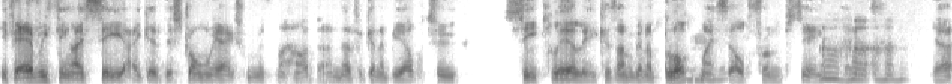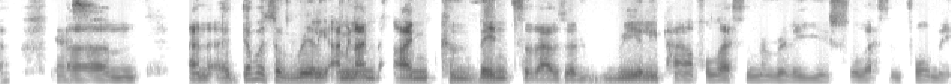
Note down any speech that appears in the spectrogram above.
if everything i see i get this strong reaction with my heart that i'm never going to be able to see clearly because i'm going to block Right. myself from seeing Uh-huh, things uh-huh. yeah Yes. um and uh, there was a really i mean i'm i'm convinced that that was a really powerful lesson a really useful lesson for me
